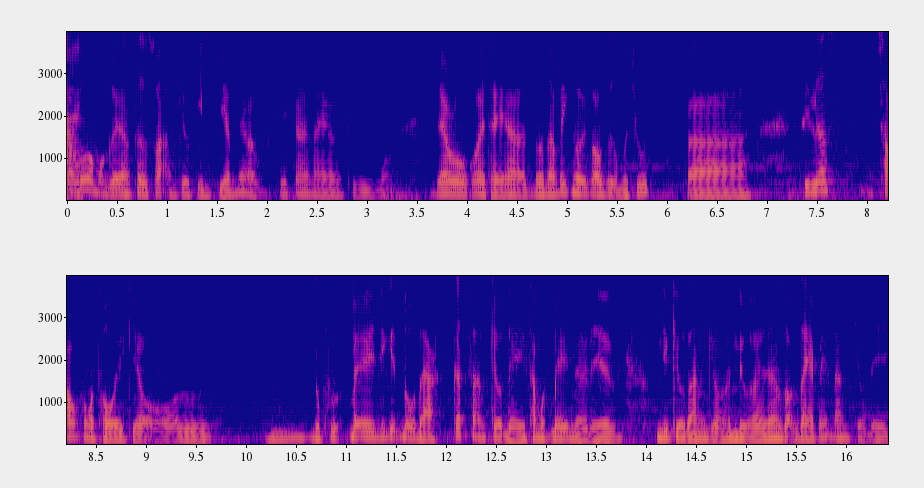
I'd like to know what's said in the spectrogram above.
trong lúc mà mọi người đang sờ soạn kiểu tìm kiếm ở cái cái này thì mọi, zero có thể thấy là Donavic hơi do dự một chút. Và Silas sau không một hồi kiểu lục bê những cái đồ đạc cất sang kiểu để sang một bên rồi để như kiểu đang kiểu hơn nửa đang dọn dẹp ấy đang kiểu để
